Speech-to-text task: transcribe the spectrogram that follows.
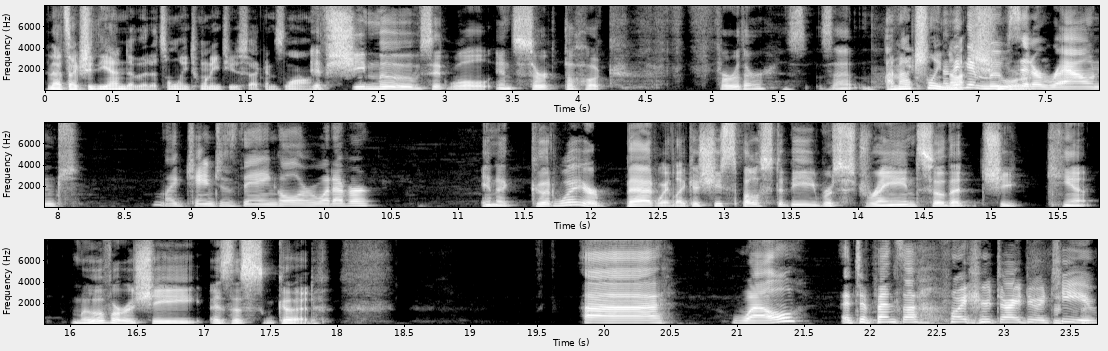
and that's actually the end of it. It's only 22 seconds long. if she moves it will insert the hook further is, is that I'm actually I not think it sure. moves it around, like changes the angle or whatever. In a good way or bad way like is she supposed to be restrained so that she can't move or is she is this good Uh, well, it depends on what you're trying to achieve.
